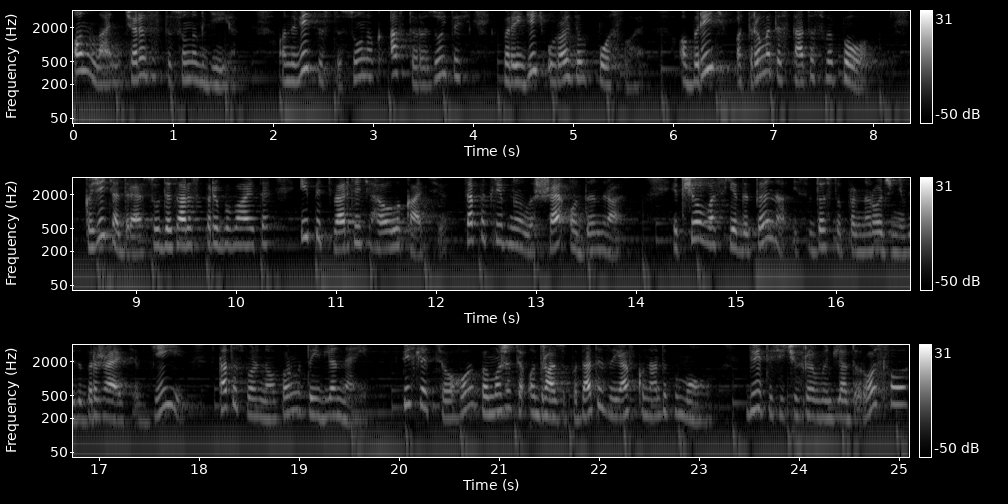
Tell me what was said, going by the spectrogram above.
Онлайн через застосунок Дія. Оновіть застосунок, авторизуйтесь перейдіть у розділ Послуги. Оберіть Отримати статус ВПО. Вкажіть адресу, де зараз перебуваєте, і підтвердіть геолокацію. Це потрібно лише один раз. Якщо у вас є дитина і свідоцтво про народження відображається в дії, статус можна оформити і для неї. Після цього ви можете одразу подати заявку на допомогу: 2 тисячі гривень для дорослого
